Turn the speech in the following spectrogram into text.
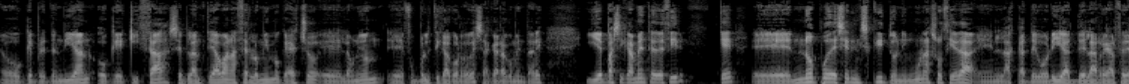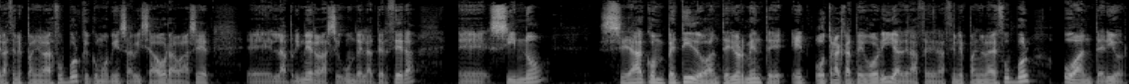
o que pretendían o que quizá se planteaban hacer lo mismo que ha hecho eh, la Unión eh, Futbolística Cordobesa, que ahora comentaré. Y es básicamente decir que no puede ser inscrito ninguna sociedad en las categorías de la Real Federación Española de Fútbol, que como bien sabéis ahora va a ser la primera, la segunda y la tercera, si no se ha competido anteriormente en otra categoría de la Federación Española de Fútbol o anterior.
